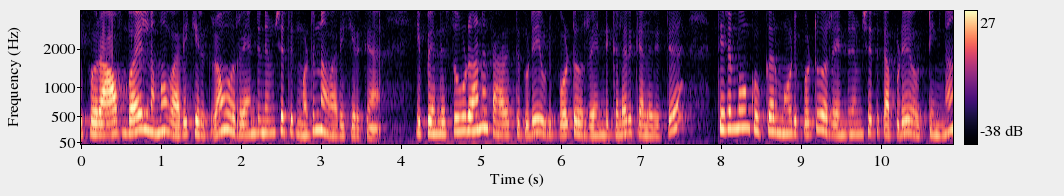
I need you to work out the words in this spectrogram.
இப்போ ஒரு ஆஃப் பாயில் நம்ம வதக்கியிருக்கிறோம் ஒரு ரெண்டு நிமிஷத்துக்கு மட்டும் நான் வதக்கியிருக்கேன் இப்போ இந்த சூடான சாதத்துக்கூட இப்படி போட்டு ஒரு ரெண்டு கலர் கிளறிட்டு திரும்பவும் குக்கர் மூடி போட்டு ஒரு ரெண்டு நிமிஷத்துக்கு அப்படியே விட்டிங்கன்னா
